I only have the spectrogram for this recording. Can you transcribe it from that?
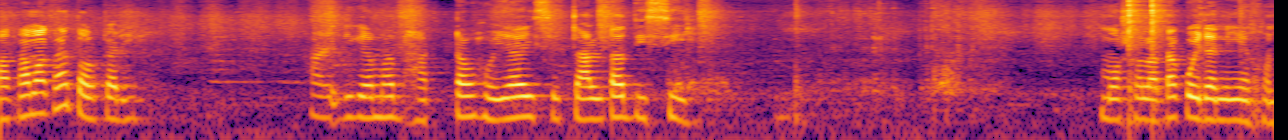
মাখা মাখা তরকারি। আর এদিকে আমার ভাতটাও হয়ে আইছে, চালটা দিছি। মশলাটা কইরা নিই এখন।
